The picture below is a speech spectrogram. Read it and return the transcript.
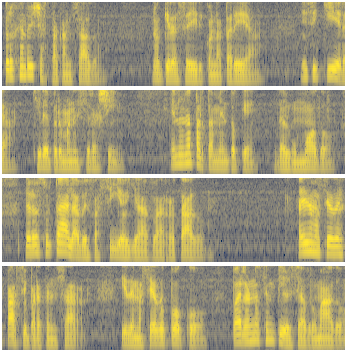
pero Henry ya está cansado. No quiere seguir con la tarea, ni siquiera quiere permanecer allí en un apartamento que, de algún modo, le resulta a la vez vacío y abarrotado. Hay demasiado espacio para pensar y demasiado poco para no sentirse abrumado.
